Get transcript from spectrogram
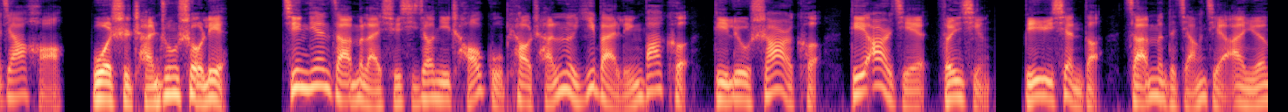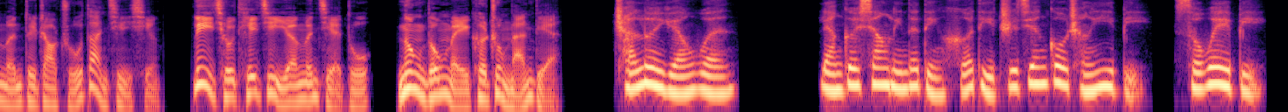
大家好，我是禅中狩猎。今天咱们来学习教你炒股票禅论一百零八课第六十二课第二节分形比喻线的。咱们的讲解按原文对照逐段进行，力求贴近原文解读，弄懂每课重难点。禅论原文：两个相邻的顶和底之间构成一笔，所谓笔，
